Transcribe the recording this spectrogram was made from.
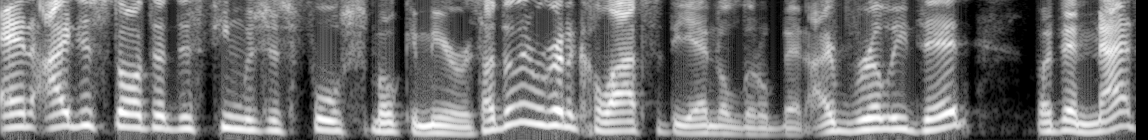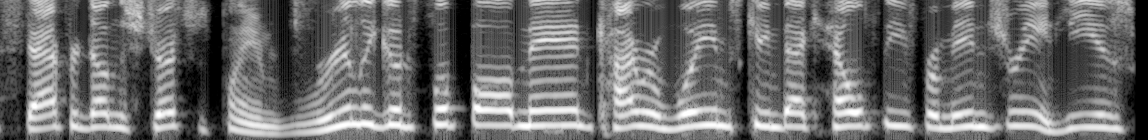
And I just thought that this team was just full smoke and mirrors. I thought they were going to collapse at the end a little bit. I really did. But then Matt Stafford down the stretch was playing really good football, man. Kyren Williams came back healthy from injury, and he is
